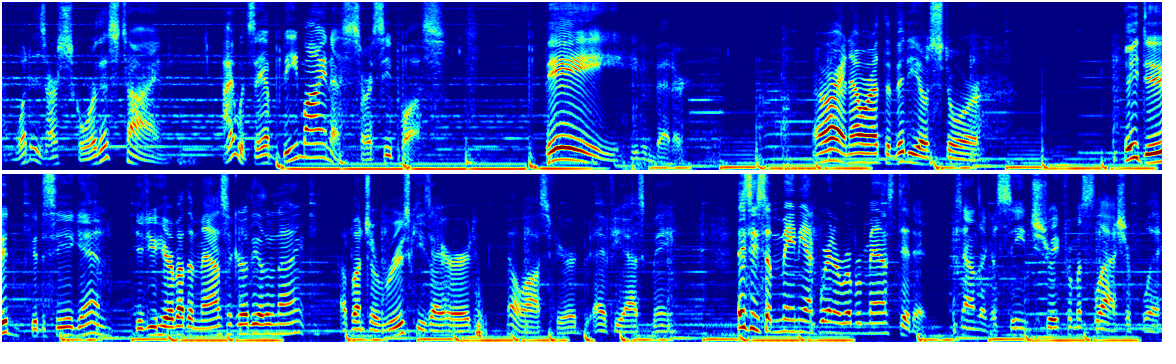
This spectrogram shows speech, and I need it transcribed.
And what is our score this time? I would say a B minus or a C plus. B, even better. Alright, now we're at the video store. Hey dude, good to see you again. Did you hear about the massacre the other night? A bunch of Ruskies, I heard. No loss feared, if you ask me. They say some maniac wearing a rubber mask did it. Sounds like a scene straight from a slasher flick.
